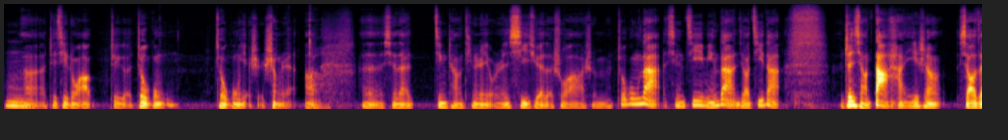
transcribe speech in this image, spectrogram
嗯啊、这其中啊，这个周公，周公也是圣人啊。啊呃，现在经常听人有人戏谑的说啊，什么周公旦，姓姬，名旦，叫姬旦。真想大喊一声：“小子，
